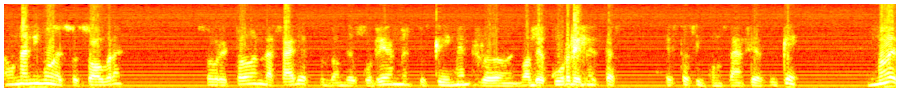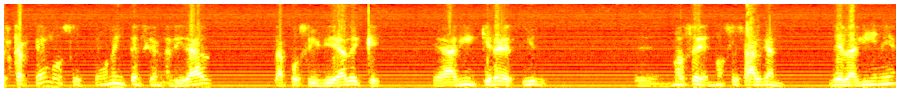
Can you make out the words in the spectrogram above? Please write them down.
un ánimo de zozobra, sobre todo en las áreas donde ocurrieron estos crímenes, donde ocurren estas estas circunstancias. Así que no descartemos este, una intencionalidad, la posibilidad de que, alguien quiera decir eh, no se no se salgan de la línea.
